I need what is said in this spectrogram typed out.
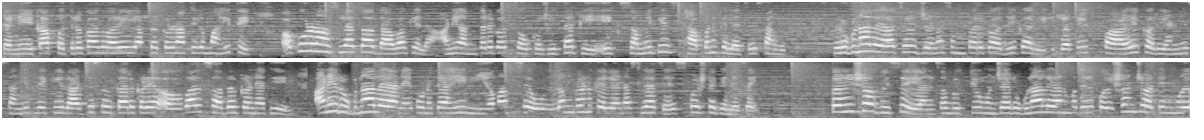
त्यांनी एका पत्रकाद्वारे या प्रकरणातील माहिती अपूर्ण असल्याचा दावा केला आणि अंतर्गत चौकशीसाठी एक समिती स्थापन केल्याचे सांगितले. रुग्णालयाचे जनसंपर्क अधिकारी रवी पाळेकर यांनी सांगितले की राज्य सरकारकडे अहवाल सादर करण्यात येईल आणि रुग्णालयाने कोणत्याही नियमांचे उल्लंघन केले नसल्याचे स्पष्ट केले जाईल. तनिषा भिसे यांचा मृत्यू म्हणजे रुग्णालयांमधील पैशांच्या अटींमुळे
